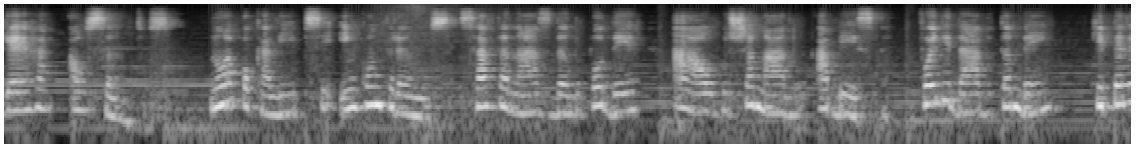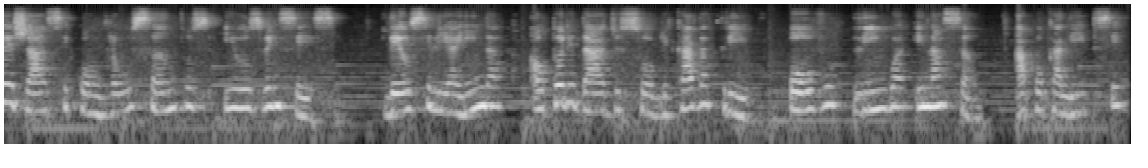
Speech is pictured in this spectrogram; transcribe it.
Guerra aos Santos. No Apocalipse encontramos Satanás dando poder a algo chamado a besta. Foi-lhe dado também que pelejasse contra os santos e os vencesse. Deu-se-lhe ainda autoridade sobre cada tribo, povo, língua e nação. Apocalipse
